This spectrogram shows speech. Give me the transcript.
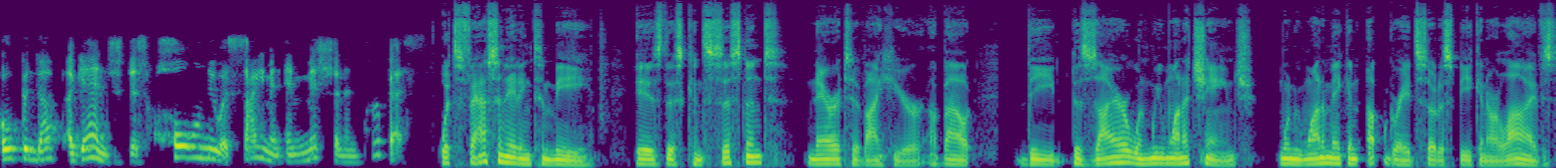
opened up again, just this whole new assignment and mission and purpose. What's fascinating to me is this consistent narrative I hear about the desire when we want to change, when we want to make an upgrade, so to speak, in our lives,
